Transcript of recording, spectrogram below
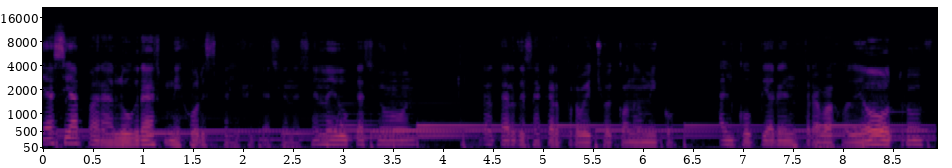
ya sea para lograr mejores calificaciones en la educación, tratar de sacar provecho económico al copiar el trabajo de otros,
